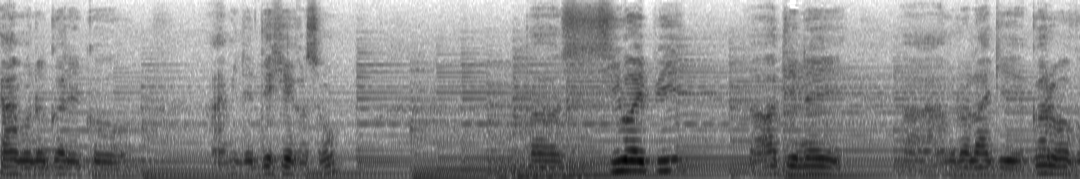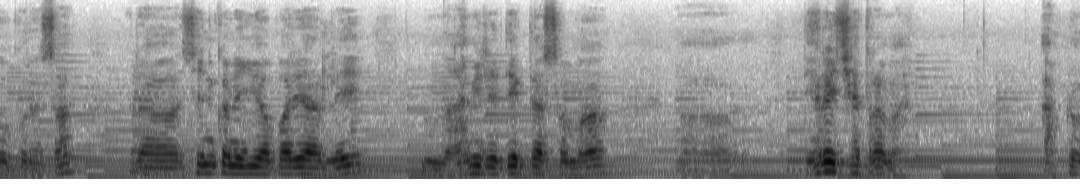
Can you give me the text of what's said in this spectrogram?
कामहरू गरेको हामीले देखेका छौँ। र सिवाइपी अति नै हाम्रो लागि गर्वको कुरो छ र सिन्कन युवा परिवारले हामीले देख्दासम्म धेरै क्षेत्रमा आफ्नो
